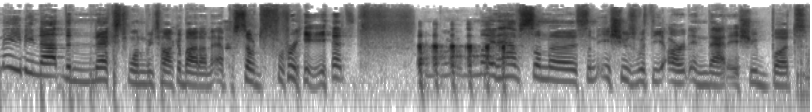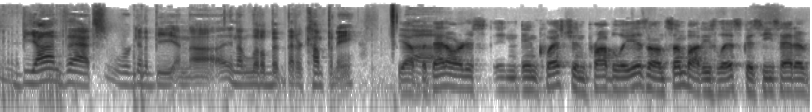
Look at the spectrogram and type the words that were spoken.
maybe not the next one we talk about on episode three. Might have some uh, some issues with the art in that issue, but beyond that, we're going to be in uh, in a little bit better company. Yeah, but that artist in, in question probably is on somebody's list because he's had a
